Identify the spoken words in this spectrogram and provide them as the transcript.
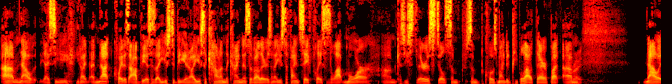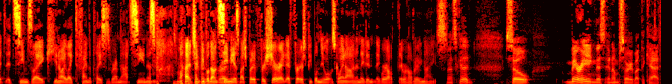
Um, now I see, you know, I, I'm not quite as obvious as I used to be. You know, I used to count on the kindness of others, and I used to find safe places a lot more because you there is still some some closed-minded people out there, but um, Right. now it, it seems like you know I like to find the places where I'm not seen as much and people don't see me as much. But for sure, at, at first, people knew what was going on and they didn't. They were all they were all very nice. That's good. So, marrying this, and I'm sorry about the cat.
